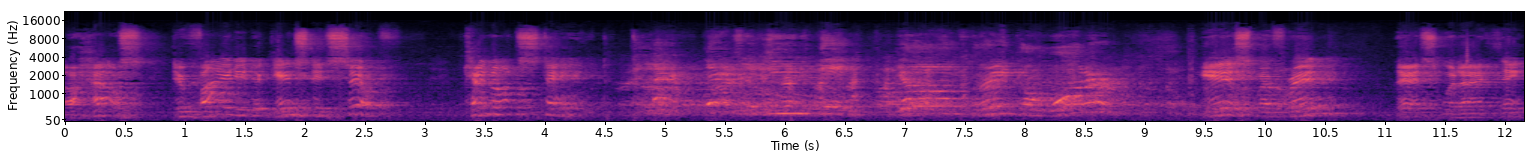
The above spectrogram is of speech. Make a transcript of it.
A house divided against itself cannot stand. That's a you think, young drink of water? Yes, my friend, that's what I think.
